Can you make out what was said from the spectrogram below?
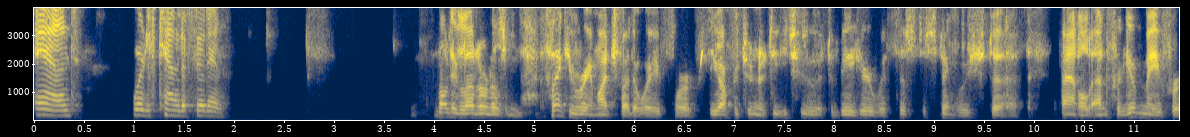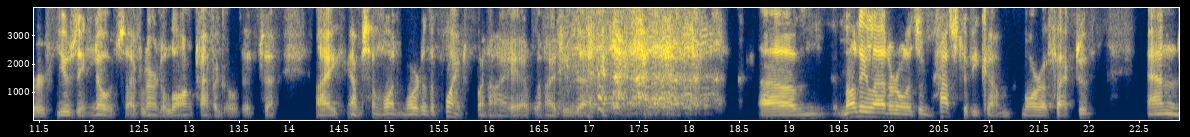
And where does Canada fit in? Multilateralism. Thank you very much, by the way, for the opportunity to, to be here with this distinguished uh, panel. And forgive me for using notes. I've learned a long time ago that uh, I am somewhat more to the point when I, uh, when I do that. um, multilateralism has to become more effective. And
